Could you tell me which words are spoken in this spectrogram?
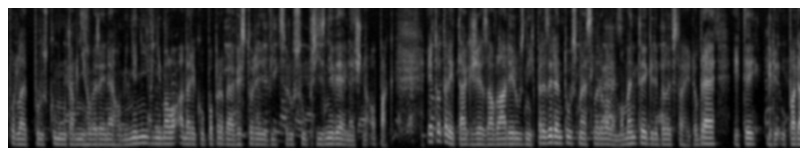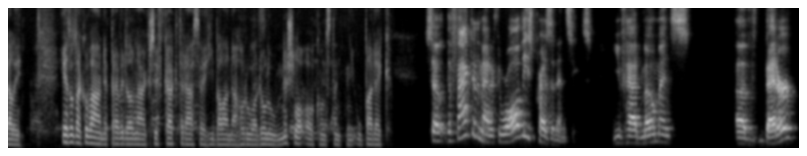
Podle průzkumů tamního veřejného mínění vnímalo Ameriku poprvé v historii víc Rusů příznivě než naopak. Je to tedy tak, že za vlády různých prezidentů jsme sledovali momenty, kdy byly vztahy dobré, i ty, kdy upadaly. Je to taková nepravidelná křivka, která se hýbala nahoru a dolů, nešlo o konstantní úpadek. So the fact of the matter, through all these presidencies, you've had moments of better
